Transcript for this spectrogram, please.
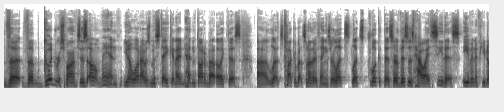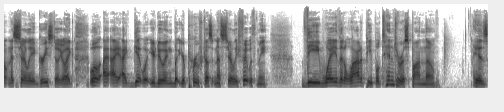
the the good response is, oh man, you know what? I was mistaken. I hadn't thought about it like this. Uh, let's talk about some other things, or let's let's look at this, or this is how I see this. Even if you don't necessarily agree, still, you're like, well, I, I, I get what you're doing, but your proof doesn't necessarily fit with me. The way that a lot of people tend to respond, though, is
